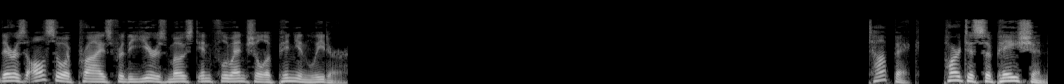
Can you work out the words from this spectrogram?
There is also a prize for the year's most influential opinion leader. Participation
